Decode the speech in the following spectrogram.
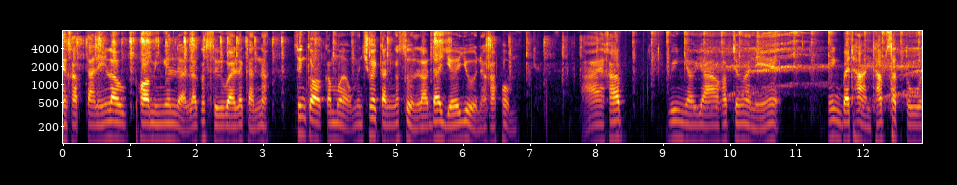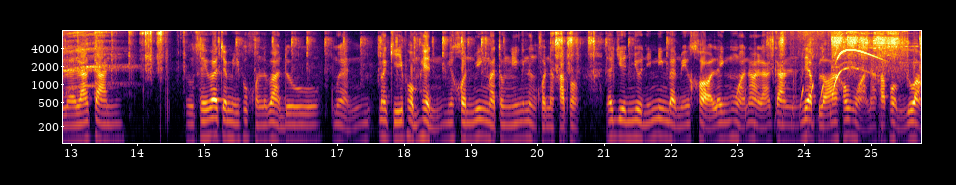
นะครับ ตอนนี้เราพอมีเงินเหลือเราก็ซื้อไว้แล้วกันเนาะ ซึ่งเกาะกระหมวกมันช่วยกันกระสุนเราได้เยอะอยู่นะครับ ผมไปครับ วิ่งยาวๆครับจังหวะนี้ วิ่งไปฐานทัพศัตรูเลยละกัน ดูซิว่าจะมีผู้คนหรือเปล่าดูเหมือนเมื่อกี้ผมเห็นมีคนวิ่งมาตรงนี้หนึ่งคนนะครับผมแล้วยืนอยู่นิ่งๆแบบนี้ขอเล็งหัวหน่อยละกันเรียบร้อยเข้าหัวนะครับ ผมร่วง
